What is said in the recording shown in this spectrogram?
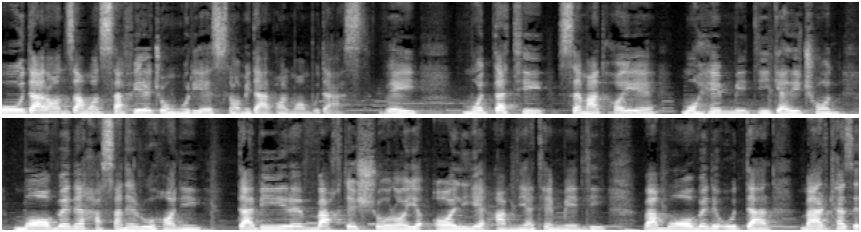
او در آن زمان سفیر جمهوری اسلامی در آلمان بوده است. وی مدتی سمتهای مهمی دیگری چون معاون حسن روحانی دبیر وقت شورای عالی امنیت ملی و معاون او در مرکز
